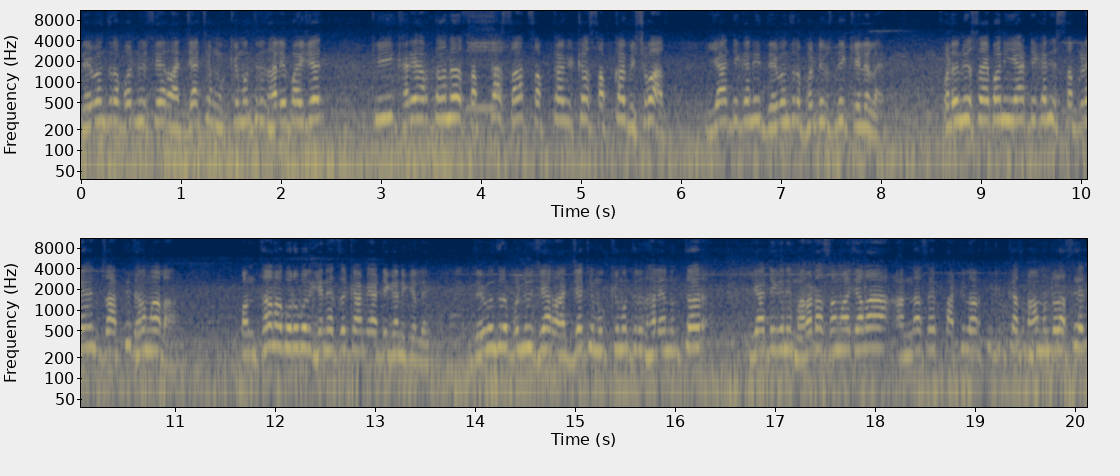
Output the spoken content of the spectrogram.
देवेंद्र फडणवीस हे राज्याचे मुख्यमंत्री झाले पाहिजेत की खऱ्या अर्थानं सबका साथ सबका विकास सबका विश्वास या ठिकाणी देवेंद्र फडणवीसने केलेला आहे. फडणवीस साहेबांनी या ठिकाणी सगळ्या जाती धर्माला पंथाला बरोबर घेण्याचं काम या ठिकाणी केलं आहे देवेंद्र फडणवीस या राज्याचे मुख्यमंत्री झाल्यानंतर या ठिकाणी मराठा समाजाला अण्णासाहेब पाटील आर्थिक विकास महामंडळ असेल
